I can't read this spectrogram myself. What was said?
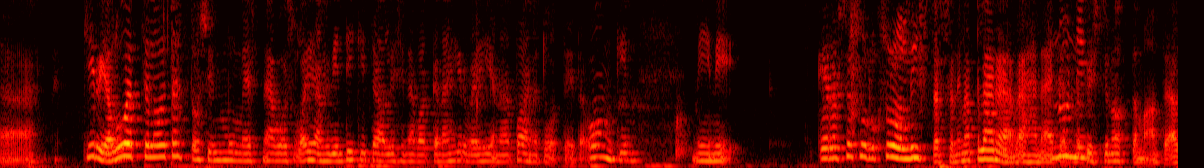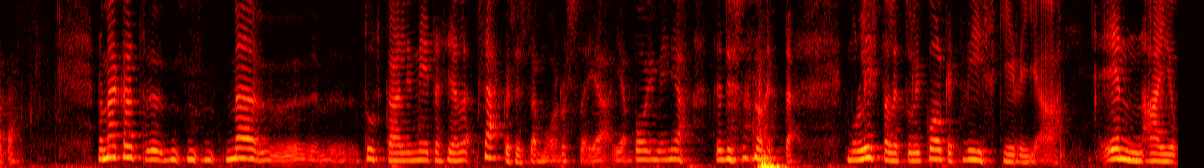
ää, kirjaluetteloita. Tosin mun mielestä nämä voisivat olla ihan hyvin digitaalisina, vaikka nämä hirveän hienoja painotuotteita onkin. Niin, niin kerro se, sulla, sulla on listassa, niin mä plärään vähän näitä, no niin. että mä niin. pystyn ottamaan täältä No mä, kat, mä tutkailin niitä siellä sähköisessä muodossa ja, ja poimin ja täytyy sanoa, että mun listalle tuli 35 kirjaa. En aio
